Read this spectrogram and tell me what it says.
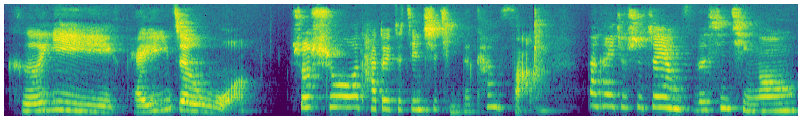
可以陪着我说说他对这件事情的看法。大概就是这样子的心情哦。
